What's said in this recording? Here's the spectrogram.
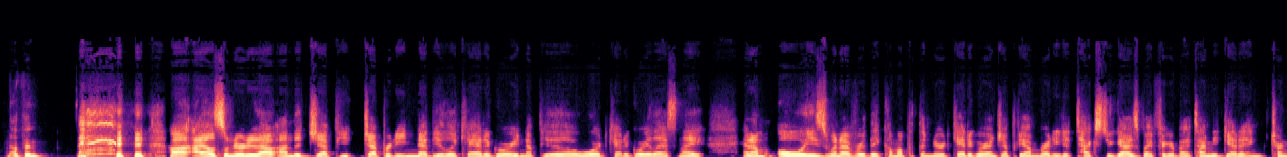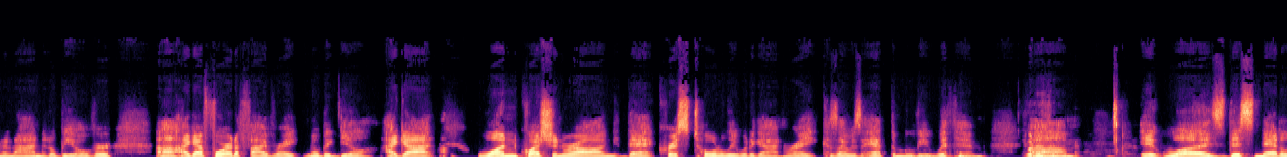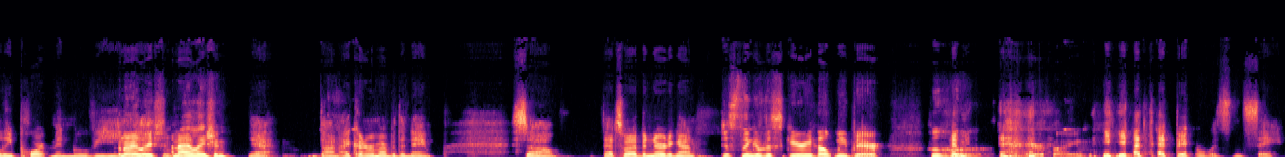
Nothing. uh, I also nerded out on the Jep- Jeopardy Nebula category, Nebula Award category last night. And I'm always, whenever they come up with the nerd category on Jeopardy, I'm ready to text you guys. But I figure by the time you get it and turn it on, it'll be over. Uh, I got four out of five right. No big deal. I got one question wrong that Chris totally would have gotten right because I was at the movie with him. What is um, it? was this Natalie Portman movie. Annihilation. Annihilation. Yeah, done. I couldn't remember the name. So that's what I've been nerding on. Just think of the scary "Help Me" bear. I mean- Terrifying. yeah, that bear was insane.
